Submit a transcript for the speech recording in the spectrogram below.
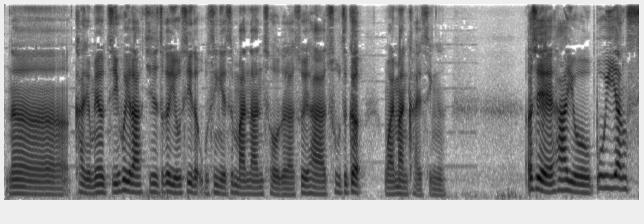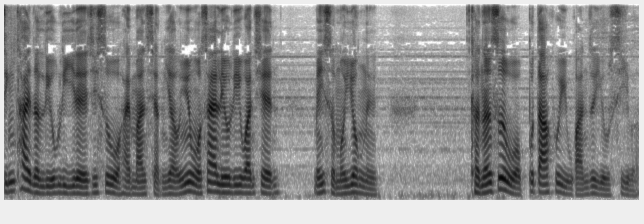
那看有没有机会啦。其实这个游戏的五星也是蛮难抽的啦，所以他出这个。我还蛮开心的，而且它有不一样形态的琉璃嘞，其实我还蛮想要，因为我现在琉璃完全没什么用诶，可能是我不大会玩这游戏吧。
